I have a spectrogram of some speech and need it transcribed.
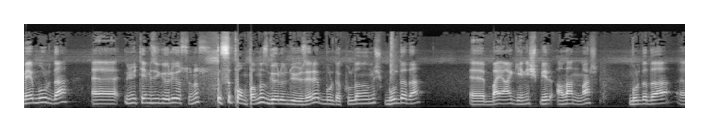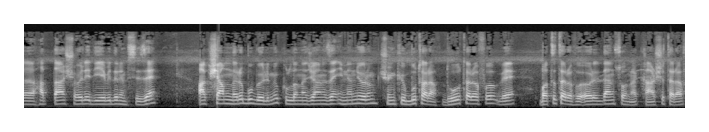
Ve burada e, ünitemizi görüyorsunuz. Isı pompamız görüldüğü üzere burada kullanılmış. Burada da e, bayağı geniş bir alan var. Burada da e, hatta şöyle diyebilirim size. Akşamları bu bölümü kullanacağınıza inanıyorum. Çünkü bu taraf doğu tarafı ve batı tarafı öğleden sonra karşı taraf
